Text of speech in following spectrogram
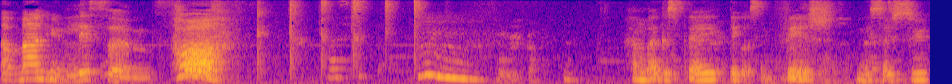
A man who listens. Ah! hmm. Hamburger steak, they got some fish, miso soup.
